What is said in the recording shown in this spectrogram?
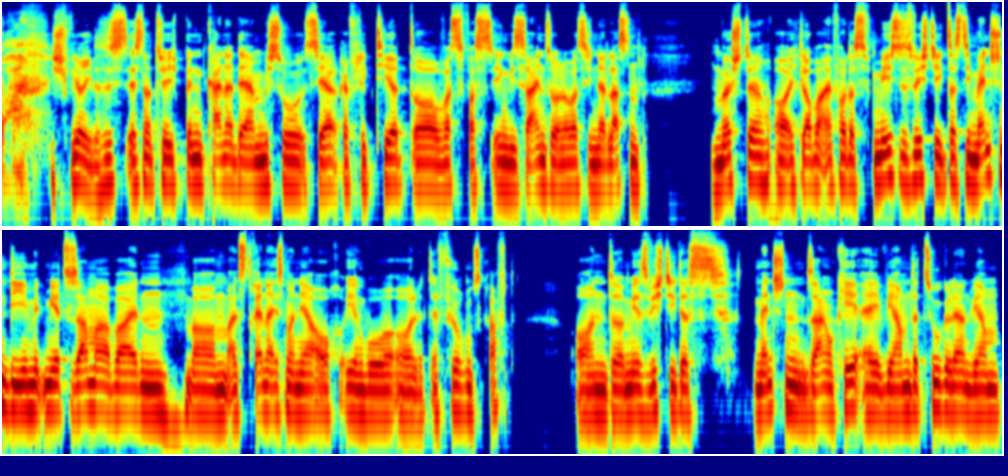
Boah, schwierig. Das ist, ist natürlich, ich bin keiner, der mich so sehr reflektiert, oh, was, was irgendwie sein soll oder was ich hinterlassen möchte. Oh, ich glaube einfach, dass mir ist es wichtig, dass die Menschen, die mit mir zusammenarbeiten, ähm, als Trainer ist man ja auch irgendwo der Führungskraft. Und äh, mir ist wichtig, dass Menschen sagen, okay, ey, wir haben dazugelernt, wir haben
